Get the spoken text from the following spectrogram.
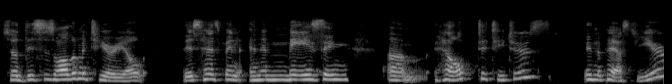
So this is all the material. This has been an amazing um, help to teachers in the past year,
